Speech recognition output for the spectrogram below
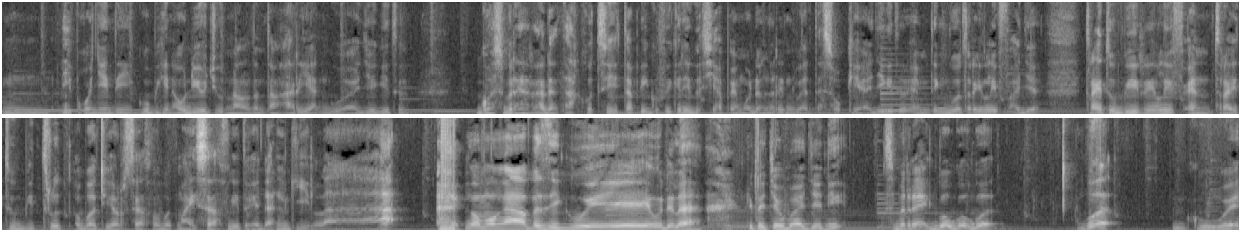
hmm, ih pokoknya ini gue bikin audio jurnal tentang harian gue aja gitu gue sebenarnya rada takut sih tapi gue pikir juga siapa yang mau dengerin buat tes oke okay aja gitu. Yang penting buat relief aja. Try to be relief and try to be truth about yourself about myself gitu ya. Dan gila. Ngomong apa sih gue? Udahlah kita coba aja. Ini sebenarnya gue gue gue gue gue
